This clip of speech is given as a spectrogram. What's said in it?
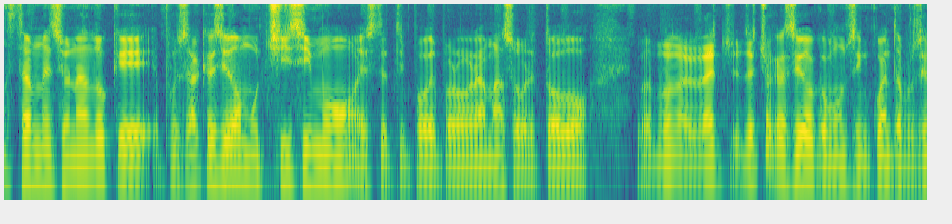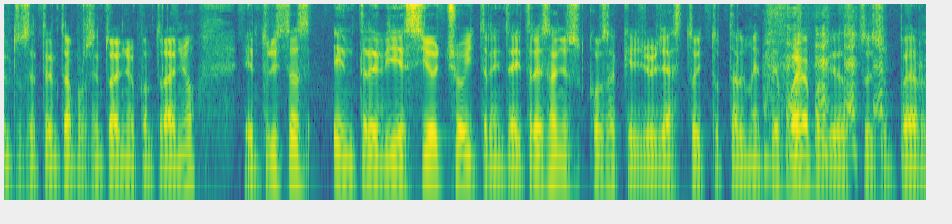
están mencionando que pues ha crecido muchísimo este tipo de programas, sobre todo, bueno, de hecho, de hecho ha crecido como un 50%, 70% año contra año, en turistas entre 18 y 33 años, cosa que yo ya estoy totalmente fuera porque yo estoy súper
